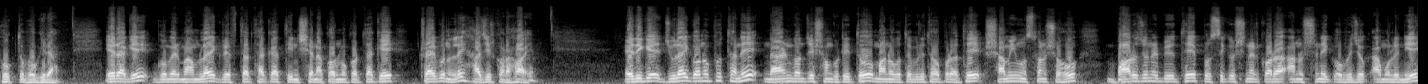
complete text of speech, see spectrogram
ভুক্তভোগীরা। এর আগে গুমের মামলায় গ্রেফতার থাকা তিন সেনা কর্মকর্তাকে ট্রাইব্যুনালে হাজির করা হয়। এদিকে জুলাই গণপ্রুত্থানে নারায়ণগঞ্জে সংঘটিত মানবতা বিরোধী অপরাধে শামীম ওসমান সহ বারো জনের বিরুদ্ধে প্রসিকিউশনের করা আনুষ্ঠানিক অভিযোগ আমলে নিয়ে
